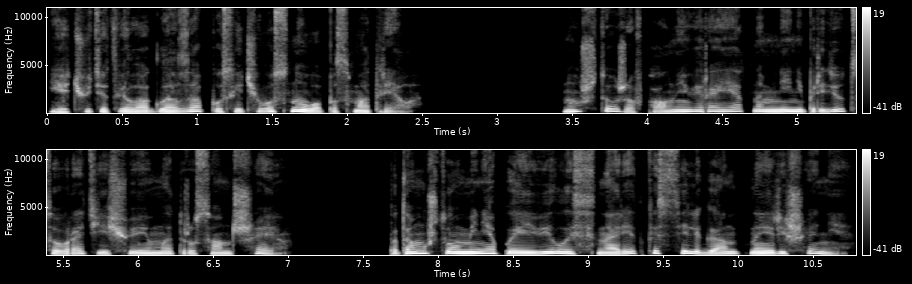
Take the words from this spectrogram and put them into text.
Я чуть отвела глаза, после чего снова посмотрела. Ну что же, вполне вероятно, мне не придется врать еще и мэтру Саншею, потому что у меня появилось на редкость элегантное решение.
